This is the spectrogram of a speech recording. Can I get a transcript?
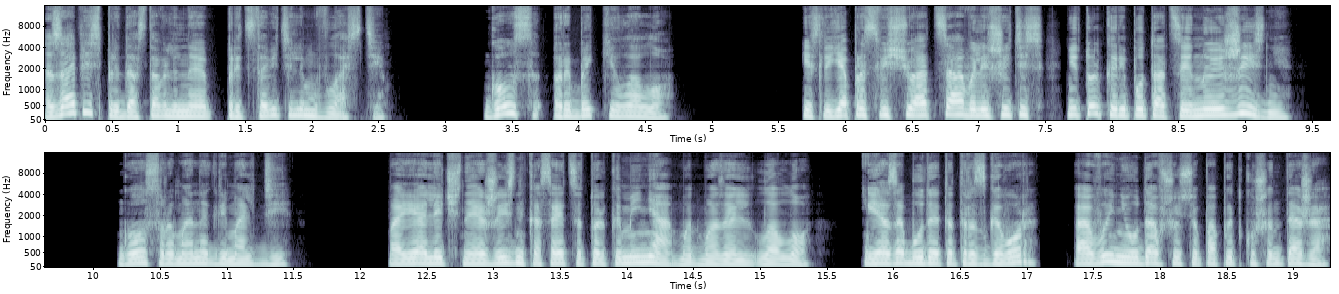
Запись, предоставленная представителем власти. Голос Ребекки Лало. «Если я просвещу отца, вы лишитесь не только репутации, но и жизни». Голос Ромена Гримальди. «Моя личная жизнь касается только меня, мадемуазель Лало. Я забуду этот разговор, а вы неудавшуюся попытку шантажа.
